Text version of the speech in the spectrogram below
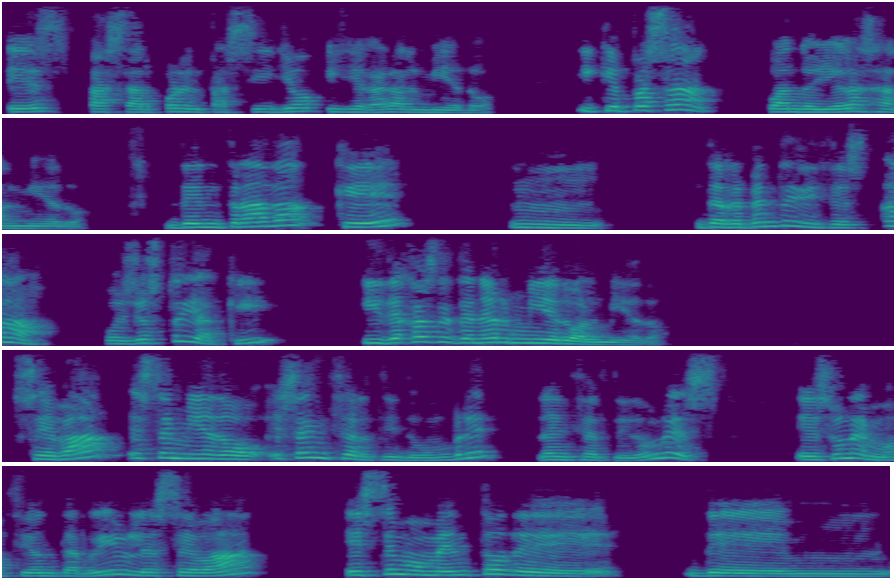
es pasar por el pasillo y llegar al miedo. ¿Y qué pasa cuando llegas al miedo? De entrada que mm, de repente dices, ah, pues yo estoy aquí, y dejas de tener miedo al miedo. Se va ese miedo, esa incertidumbre, la incertidumbre es, es una emoción terrible, se va ese momento de, de, mm,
